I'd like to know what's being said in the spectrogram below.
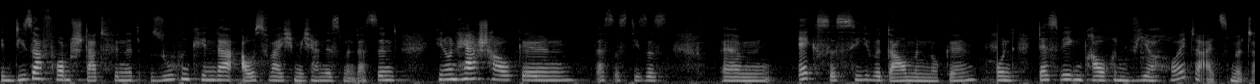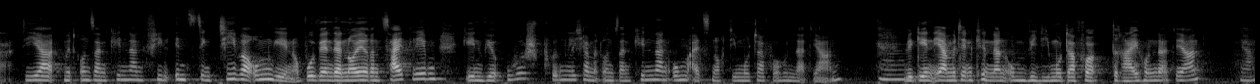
in dieser Form stattfindet, suchen Kinder Ausweichmechanismen. Das sind Hin- und Herschaukeln, das ist dieses ähm, exzessive Daumennuckeln. Und deswegen brauchen wir heute als Mütter, die ja mit unseren Kindern viel instinktiver umgehen, obwohl wir in der neueren Zeit leben, gehen wir ursprünglicher mit unseren Kindern um als noch die Mutter vor 100 Jahren. Mhm. Wir gehen eher mit den Kindern um wie die Mutter vor 300 Jahren. Ja?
